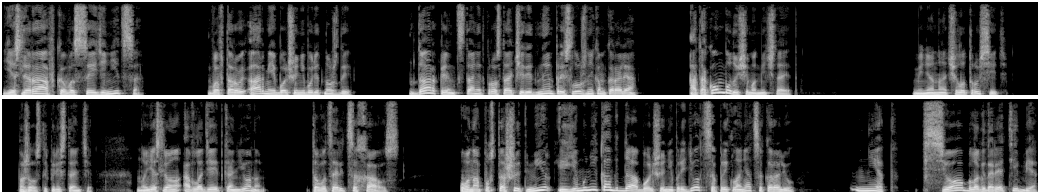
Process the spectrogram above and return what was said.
если Равка воссоединится, во второй армии больше не будет нужды. Дарклинг станет просто очередным прислужником короля. О таком будущем он мечтает. Меня начало трусить. Пожалуйста, перестаньте. Но если он овладеет каньоном, то воцарится хаос. Он опустошит мир, и ему никогда больше не придется преклоняться королю. Нет, все благодаря тебе.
